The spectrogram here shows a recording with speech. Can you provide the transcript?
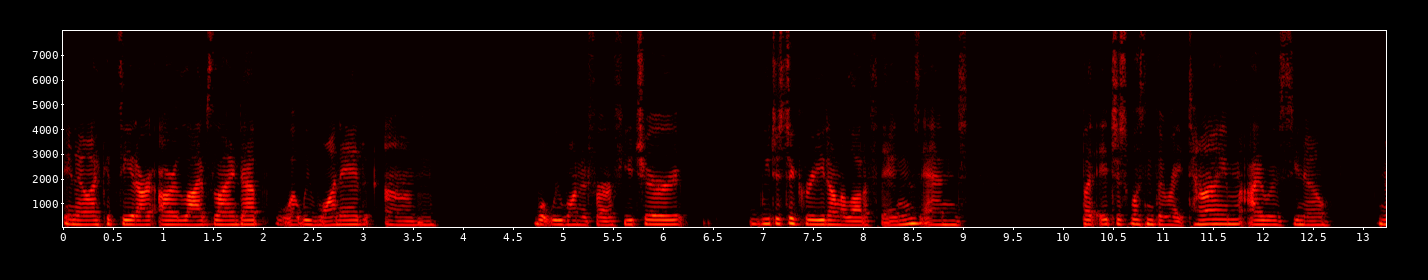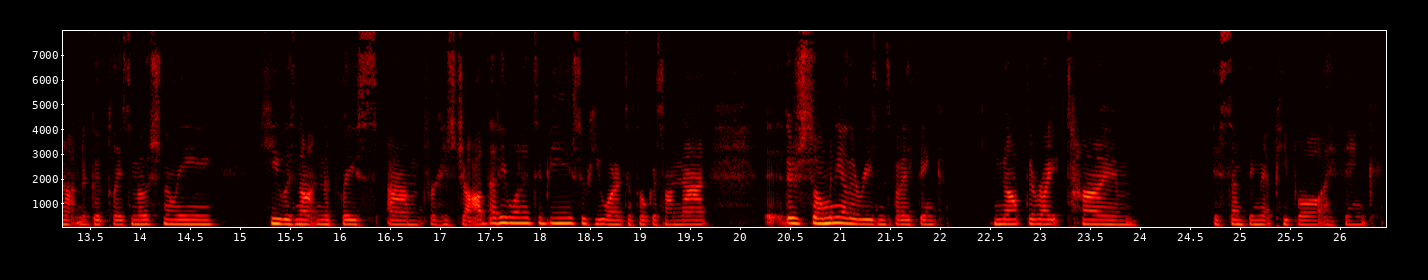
you know, I could see it, our, our lives lined up, what we wanted, um, what we wanted for our future. We just agreed on a lot of things and, but it just wasn't the right time. I was, you know, not in a good place emotionally. He was not in the place um, for his job that he wanted to be. So he wanted to focus on that there's so many other reasons, but I think not the right time is something that people, I think,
